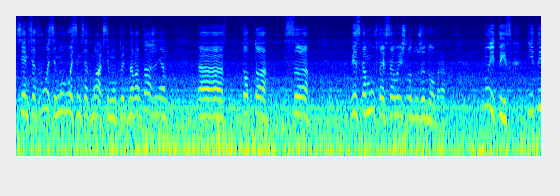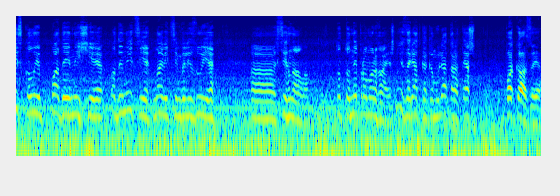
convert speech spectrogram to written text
78, ну 80 максимум під навантаженням. Е, тобто з віскомуфтою все вийшло дуже добре. Ну і тиск. І тиск, коли падає нижче одиниці, навіть символізує е, сигналом. Тобто не проморгаєш. Ну і зарядка акумулятора теж показує.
